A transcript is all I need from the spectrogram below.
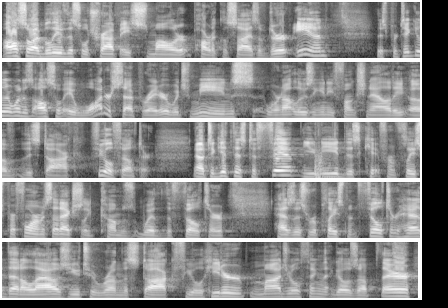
also, I believe this will trap a smaller particle size of dirt. And this particular one is also a water separator, which means we're not losing any functionality of the stock fuel filter. Now, to get this to fit, you need this kit from Fleece Performance that actually comes with the filter has this replacement filter head that allows you to run the stock fuel heater module thing that goes up there.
